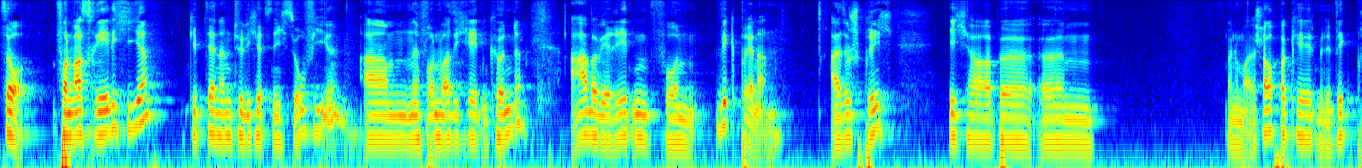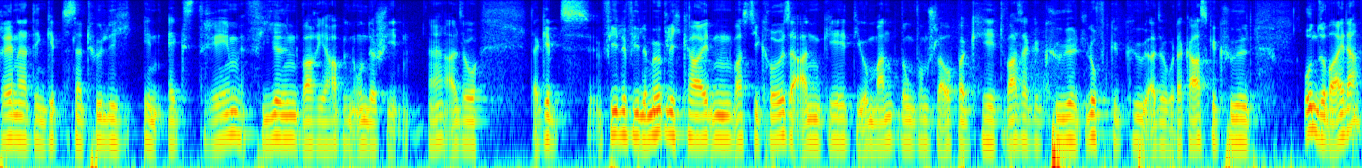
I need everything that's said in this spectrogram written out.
So, von was rede ich hier? Gibt ja natürlich jetzt nicht so viel, ähm, von was ich reden könnte, aber wir reden von Wigbrennern. Also sprich, ich habe ähm, mein normales Schlauchpaket mit dem Wickbrenner, den gibt es natürlich in extrem vielen variablen Unterschieden. Ja, also da gibt es viele, viele Möglichkeiten, was die Größe angeht, die Ummantelung vom Schlauchpaket, wassergekühlt, luftgekühlt, also oder gasgekühlt und so weiter.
